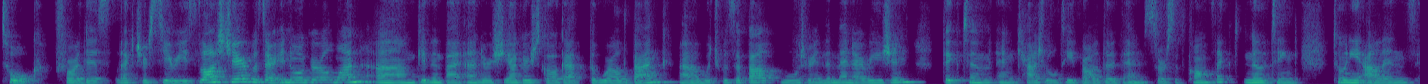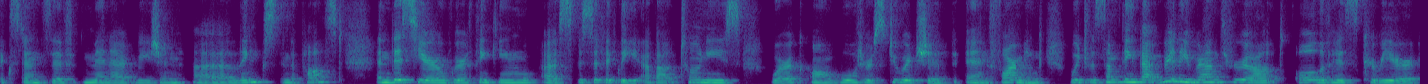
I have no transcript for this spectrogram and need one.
talk for this lecture series. Last year was our inaugural one um, given by Anders Jägerskog at the World Bank, uh, which was about water in the MENA region, victim and casualty rather than source of conflict, noting Tony Allan's extensive MENA region uh, links in the past. And this year we're thinking uh, specifically about Tony's work on water stewardship and farming, which was something that really ran throughout all of his career,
